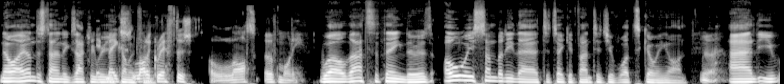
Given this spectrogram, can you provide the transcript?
No, I understand exactly where It you're coming from. makes a lot from. of grifters a lot of money. well, that's the thing. There is always somebody there to take advantage of what's going on. Yeah. And you've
